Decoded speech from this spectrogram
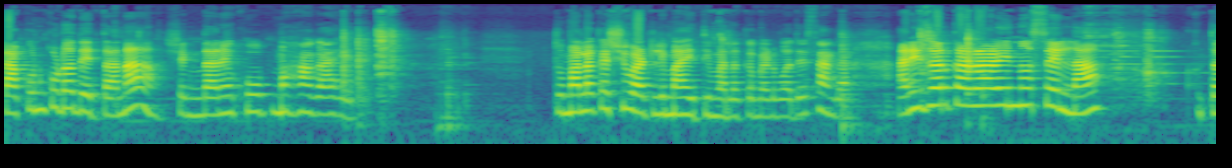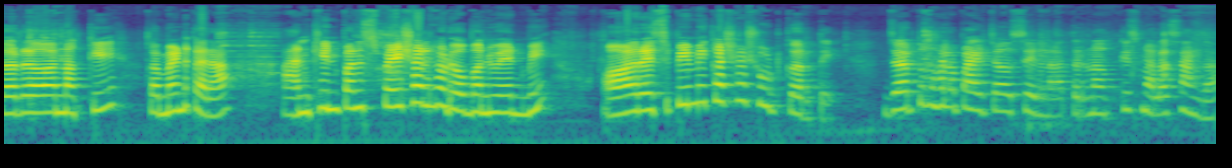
टाकून कुठं देता ना? शेंगदाणे खूप महाग आहेत. तुम्हाला कशी वाटली माहिती मला कमेंटमध्ये सांगा. आणि जर कराळी नसेल ना तर नक्की कमेंट करा. आणखीन पण स्पेशल व्हिडिओ बनवेन मी. रेसिपी मी कशा शूट करते? जर तुम्हाला पाहिजे असेल ना तर नक्कीच मला सांगा.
